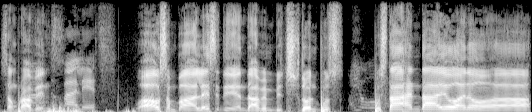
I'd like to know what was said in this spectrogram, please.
Sang province? Sambales. Wow, Sambales. Hindi, ang daming beach doon. Pus, pustahan tayo. Ano, uh,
